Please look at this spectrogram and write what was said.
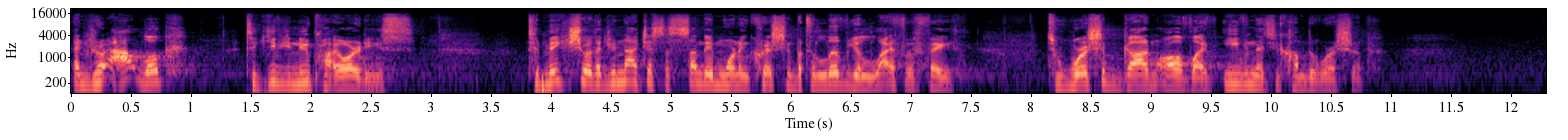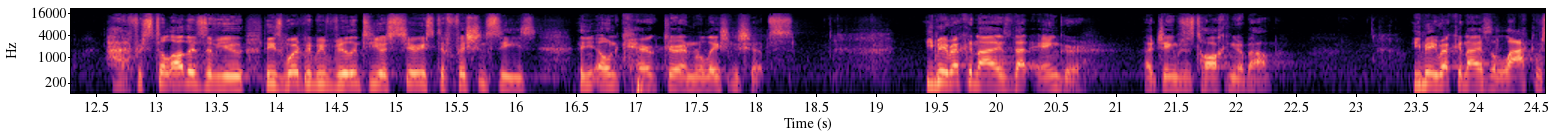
and your outlook, to give you new priorities, to make sure that you're not just a Sunday morning Christian, but to live your life of faith, to worship God in all of life, even as you come to worship. Ah, For still others of you, these words may be revealing to you serious deficiencies in your own character and relationships. You may recognize that anger that James is talking about. You may recognize the lack of,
